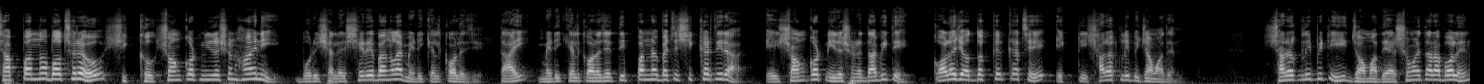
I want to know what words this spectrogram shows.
ছাপ্পান্ন বছরেও শিক্ষক সংকট নিরসন হয়নি বরিশালের শেরে বাংলা মেডিকেল কলেজে। তাই মেডিকেল কলেজের তিপ্পান্ন ব্যাচের শিক্ষার্থীরা এই সংকট নিরসনের দাবিতে কলেজ অধ্যক্ষের কাছে একটি স্মারকলিপি জমা দেন। স্মারকলিপিটি জমা দেওয়ার সময় তারা বলেন,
